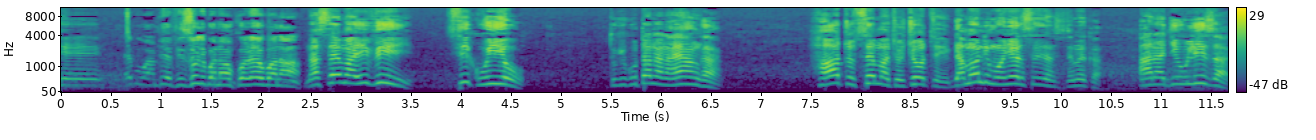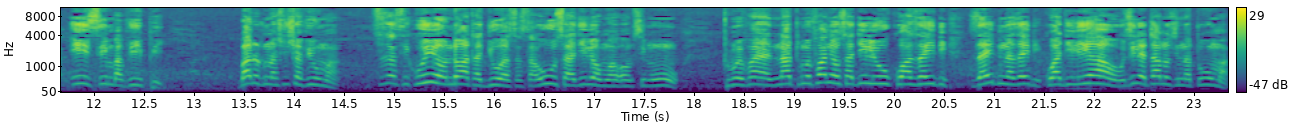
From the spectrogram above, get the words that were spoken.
Eh, Hebu waambie vizuri bwana wako leo bwana. Nasema hivi, siku hiyo tukikutana na Yanga hawatusema chochote. Gamondi mwenyewe sasa anatetemeka, anajiuliza hii Simba vipi? Bado tunashusha vyuma. Sasa siku hiyo ndo atajua sasa huu usajili wa, wa msimu huu tumefanya na tumefanya usajili huu kwa zaidi zaidi na zaidi kwa ajili yao. Zile tano zinatuuma.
